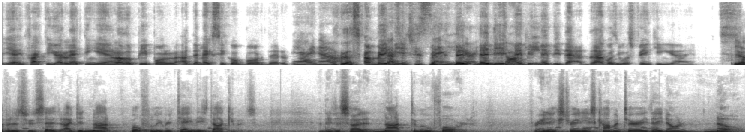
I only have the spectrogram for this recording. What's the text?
yeah in fact you are letting in a lot of people at the mexico border Yeah, I know. so maybe That's what you said maybe here, maybe maybe, maybe that that was he was thinking The evidence who said I did not willfully retain these documents. And they decided not to move forward. For any extraneous commentary, they don't know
